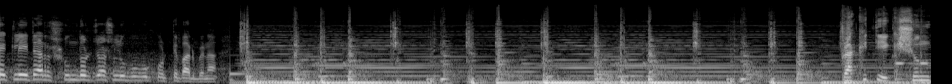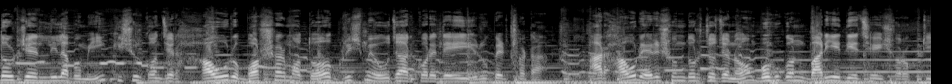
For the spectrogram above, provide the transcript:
দেখলে এটার সৌন্দর্য আসলে উপভোগ করতে পারবে না। প্রাকৃতিক সৌন্দর্যের লীলাভূমি কিশোরগঞ্জের হাওর বর্ষার মতো গ্রীষ্মে উজাড় করে দেয় রূপের ছটা। আর হাওরের সৌন্দর্য যেন বহুগুণ বাড়িয়ে দিয়েছে এই সড়কটি।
